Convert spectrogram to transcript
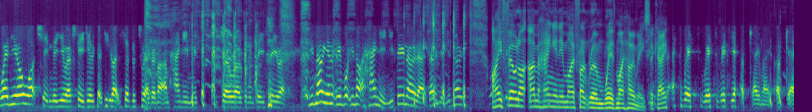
when you're watching the UFC, do you, do you like send the Twitter going, "I'm hanging with Joe Rogan and DC"? Right? You know you're, you're you're not hanging. You do know that, don't you? You know I feel like I'm hanging in my front room with my homies, okay? with with with yeah. Okay, mate. Okay.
